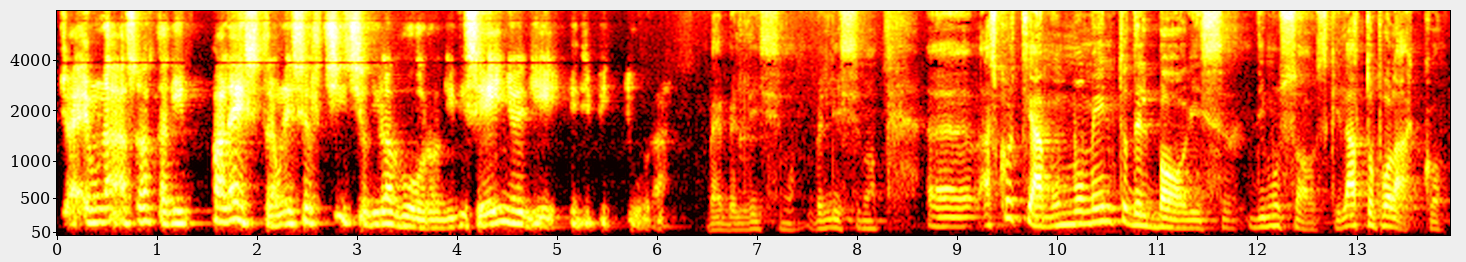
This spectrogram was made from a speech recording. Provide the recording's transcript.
cioè è una sorta di palestra, un esercizio di lavoro, di disegno e di, e di pittura. Beh, bellissimo, bellissimo. Eh, ascoltiamo un momento del Boris di Mussorgsky, l'atto polacco.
